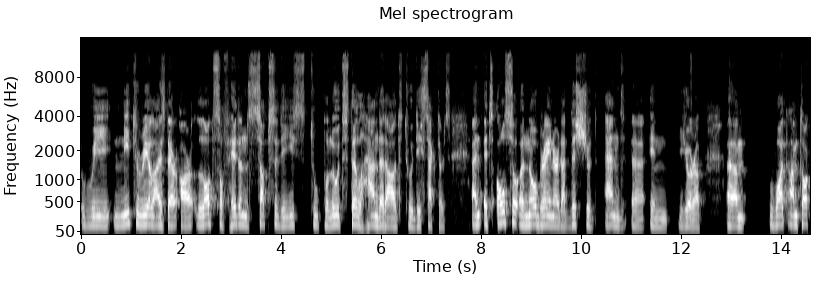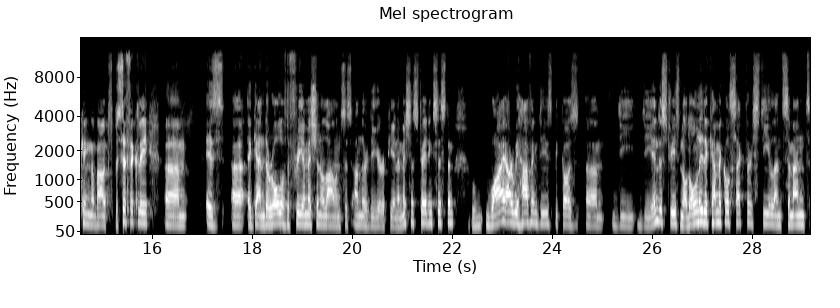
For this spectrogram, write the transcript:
we need to realize there are lots of hidden subsidies to pollute still handed out to these sectors. And it's also a no-brainer that this should end uh, in europe. Um, what i'm talking about specifically um, is uh, again the role of the free emission allowances under the European emissions trading system. Why are we having these? Because um, the the industries, not only the chemical sector, steel and cement,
